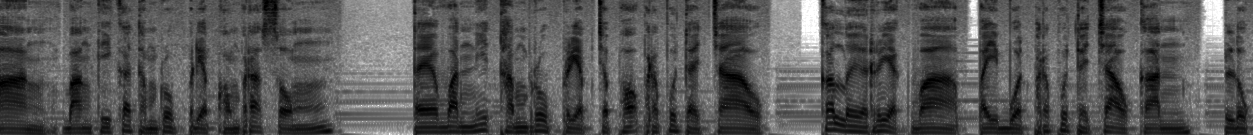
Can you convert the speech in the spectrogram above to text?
บ้าง บางทีก็ทำรูปเปรียบของพระสงฆ์แต่วันนี้ทำรูปเปรียบเฉพาะพระพุทธเจ้า ก็เลยเรียกว่าไปบวชพระพุทธเจ้ากัน ปลุก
